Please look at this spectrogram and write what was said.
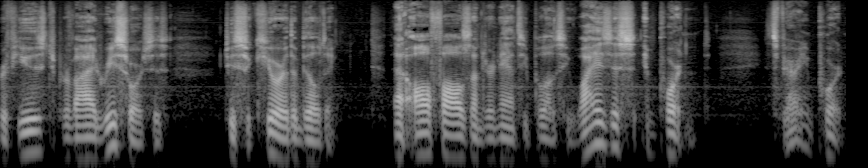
refused to provide resources to secure the building. That all falls under Nancy Pelosi. Why is this important? It's very important.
